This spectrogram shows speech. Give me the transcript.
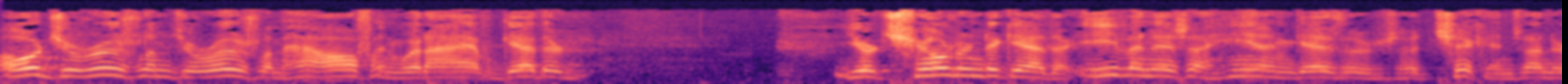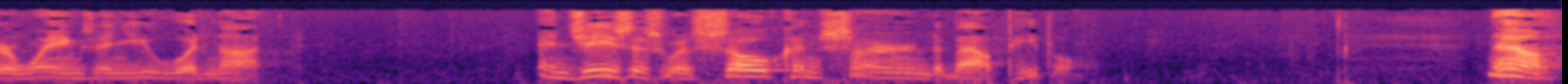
"Oh Jerusalem, Jerusalem, how often would I have gathered your children together, even as a hen gathers her chickens under her wings, and you would not." And Jesus was so concerned about people. Now,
